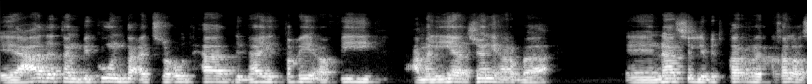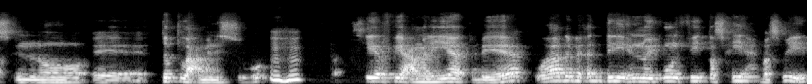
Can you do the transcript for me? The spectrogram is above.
عادة بيكون بعد صعود حاد بهاي الطريقة في عمليات جني أرباح الناس إيه، اللي بتقرر خلص إنه إيه، تطلع من السوق. بصير في عمليات بيع وهذا بيؤدي إنه يكون في تصحيح بسيط.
